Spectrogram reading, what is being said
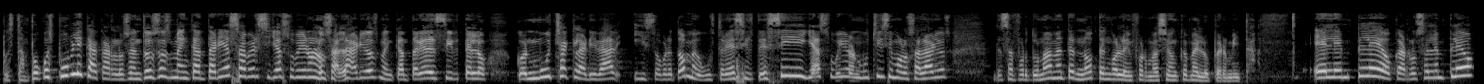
pues tampoco es pública, Carlos. Entonces, me encantaría saber si ya subieron los salarios, me encantaría decírtelo con mucha claridad y sobre todo me gustaría decirte, sí, ya subieron muchísimo los salarios. Desafortunadamente no tengo la información que me lo permita. El empleo, Carlos, el empleo,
